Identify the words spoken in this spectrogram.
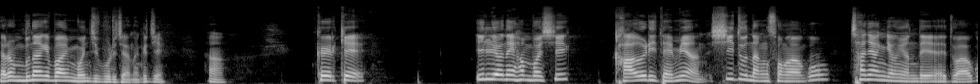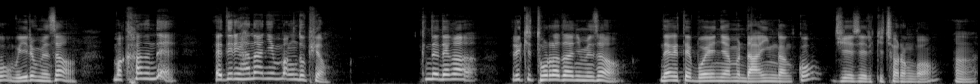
여러분, 문학의 밤이 뭔지 모르잖아. 그지? 어. 그 이렇게 1년에 한 번씩 가을이 되면 시도 낭송하고 찬양 경연대회도 하고 뭐 이러면서 막 하는데 애들이 하나님 막 높여. 근데 내가 이렇게 돌아다니면서 내가 그때 뭐 했냐면 라인 감고 뒤에서 이렇게 저런 거 어,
